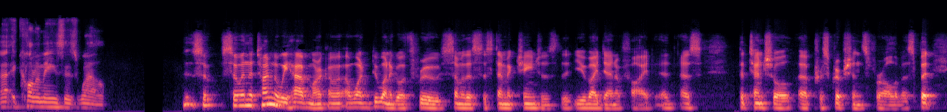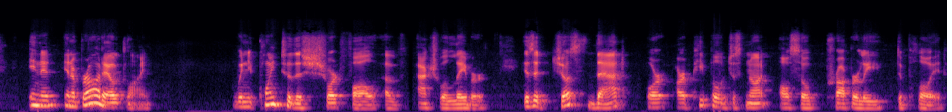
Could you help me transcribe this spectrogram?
uh, economies as well. So, so in the time that we have, Mark, I, I want, do want to go through some of the systemic changes that you've identified as potential uh, prescriptions for all of us. But in a, in a broad outline, when you point to the shortfall of actual labor, is it just that, or are people just not also properly deployed?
